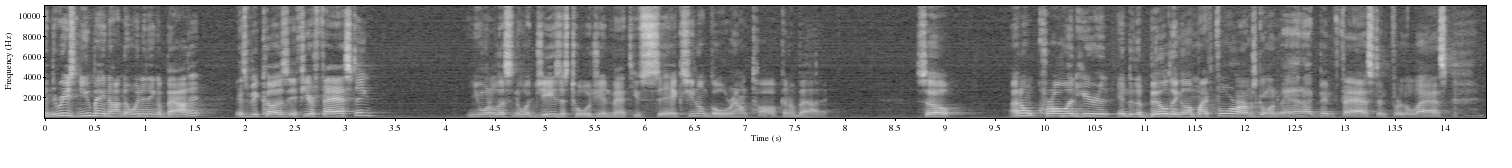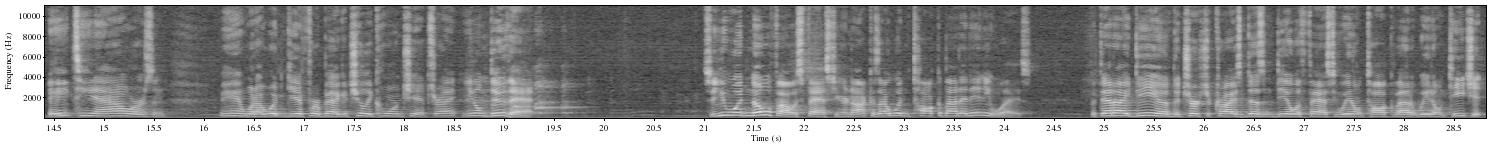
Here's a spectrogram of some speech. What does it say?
And the reason you may not know anything about it is because if you're fasting, and you want to listen to what Jesus told you in Matthew 6, you don't go around talking about it. So I don't crawl in here into the building on my forearms going, man, I've been fasting for the last 18 hours and man, what I wouldn't give for a bag of chili corn chips, right? You don't do that. So you wouldn't know if I was fasting or not because I wouldn't talk about it anyways. But that idea of the Church of Christ doesn't deal with fasting, we don't talk about it, we don't teach it,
